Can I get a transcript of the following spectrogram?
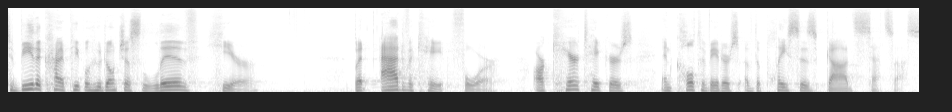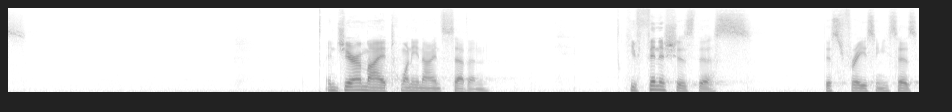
to be the kind of people who don't just live here, but advocate for, are caretakers and cultivators of the places God sets us. In Jeremiah 29 7, he finishes this this phrasing. He says,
